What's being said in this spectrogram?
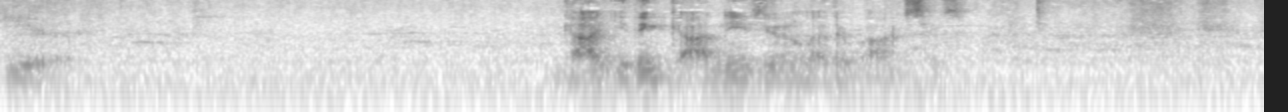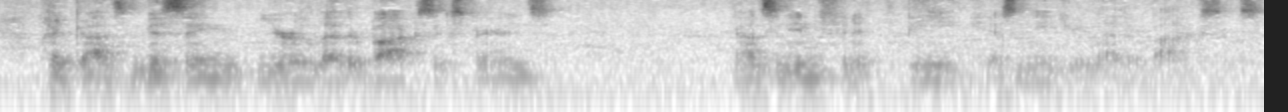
hear? God, you think God needs you in leather boxes? Like God's missing your leather box experience? God's an infinite being. He doesn't need your leather boxes.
